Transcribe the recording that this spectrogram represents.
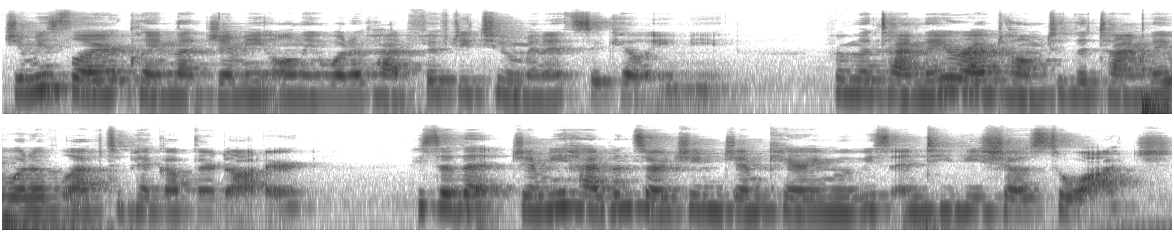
Jimmy's lawyer claimed that Jimmy only would have had 52 minutes to kill Amy, from the time they arrived home to the time they would have left to pick up their daughter. He said that Jimmy had been searching Jim Carrey movies and TV shows to watch.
